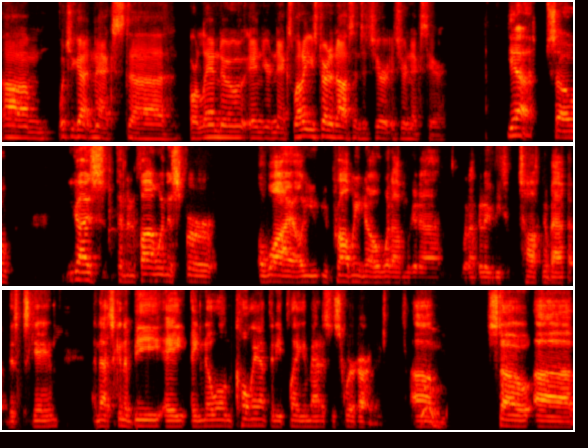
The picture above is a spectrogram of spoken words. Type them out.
um, what you got next, uh, Orlando and your Knicks? Why don't you start it off since it's your it's your Knicks here? Yeah, so you guys have been following this for a while. You you probably know what I'm gonna what I'm gonna be talking about this game, and that's gonna be a a no own Cole Anthony playing in Madison Square Garden. Um, so uh,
